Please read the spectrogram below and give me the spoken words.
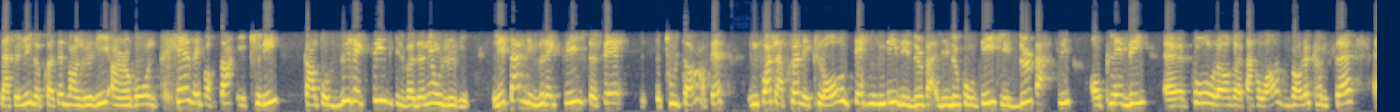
la tenue de procès devant jury a un rôle très important et clé quant aux directives qu'il va donner au jury. L'étape des directives se fait tout le temps, en fait, une fois que la preuve est close, terminée des deux, des deux côtés, que les deux parties ont plaidé euh, pour leur paroisse, disons-le comme ça, euh,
